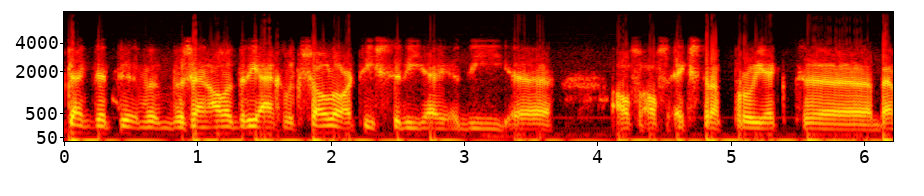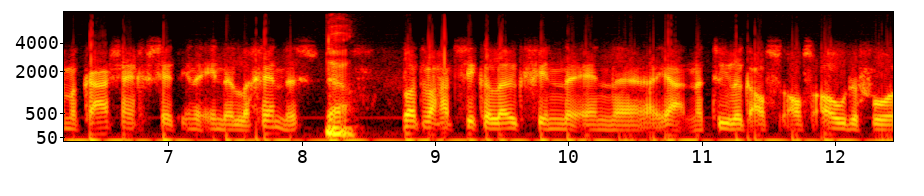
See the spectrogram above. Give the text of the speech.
Kijk, dit, we, zijn alle drie eigenlijk solo-artiesten die, die als, als extra project bij elkaar zijn gezet in de, in de legendes. Ja. Wat we hartstikke leuk vinden. En ja, natuurlijk als, als ode voor,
